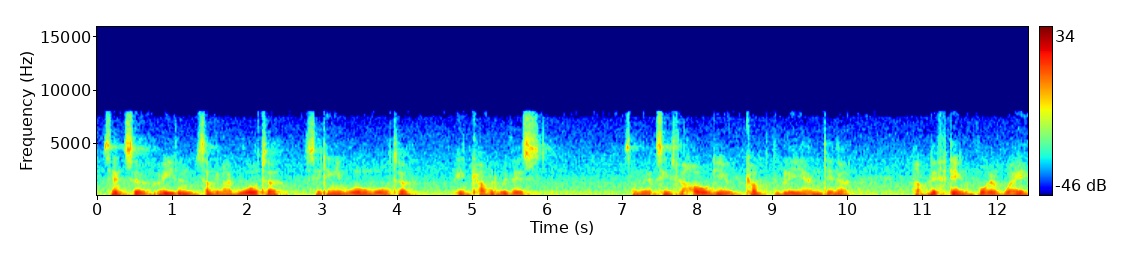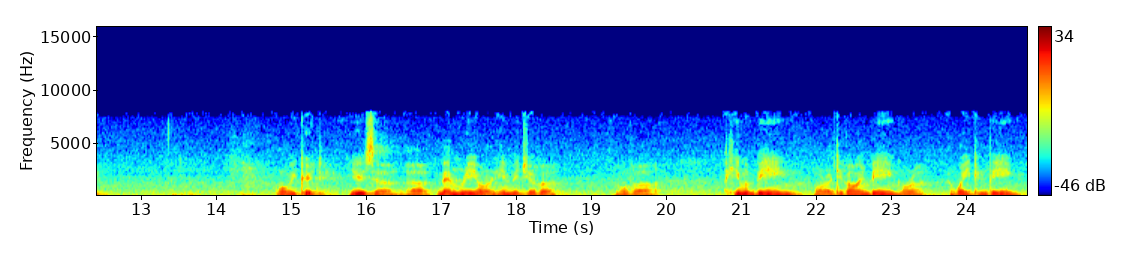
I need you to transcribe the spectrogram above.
sense of even something like water, sitting in warm water, being covered with this, something that seems to hold you comfortably and in a uplifting, buoyant way. Or we could use a, a memory or an image of a of a, human being or a divine being or a awakened being.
